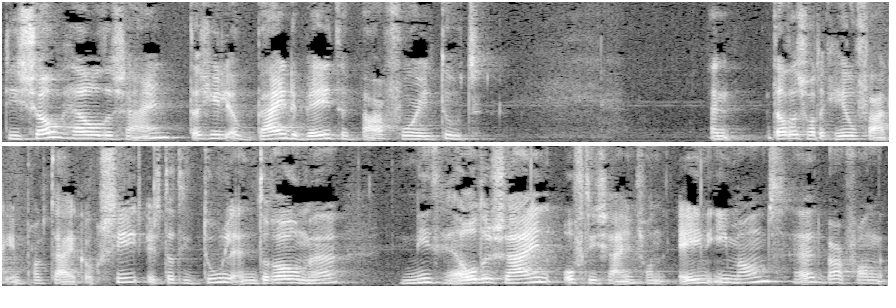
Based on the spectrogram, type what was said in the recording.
die zo helder zijn dat jullie ook beide weten waarvoor je het doet? En dat is wat ik heel vaak in praktijk ook zie, is dat die doelen en dromen niet helder zijn of die zijn van één iemand, hè, waarvan,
